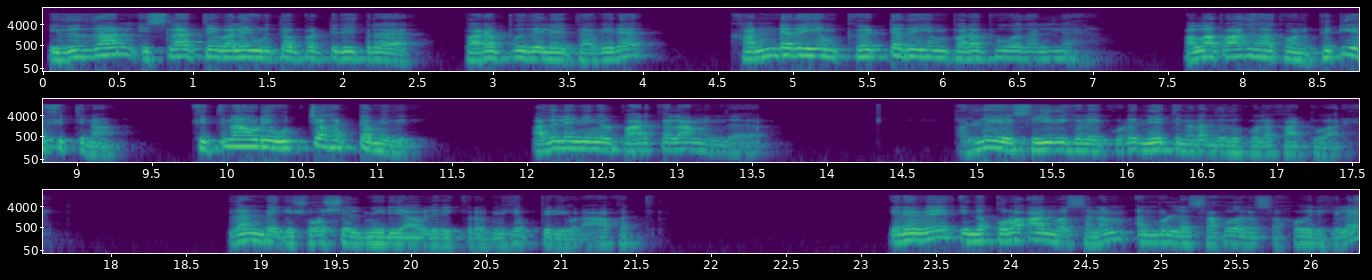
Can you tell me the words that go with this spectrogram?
இதுதான் இஸ்லாத்தை வலியுறுத்தப்பட்டிருக்கிற பரப்புதலே தவிர கண்டதையும் கேட்டதையும் பரப்புவதல்ல. அல்லாஹ் பாதுகாக்க வேண்டும். பெரிய ஃபித்னா. ஃபித்னாவுடைய உச்சகட்டம் இது. அதில் நீங்கள் பார்க்கலாம் இந்த பழைய செய்திகளை கூட நேற்று நடந்தது போல காட்டுவார்கள். இதான் இன்றைக்கு சோசியல் மீடியாவில் இருக்கிற மிகப்பெரிய ஒரு ஆபத்து. எனவே இந்த குரான் வசனம் அன்புள்ள சகோதர சகோதரிகளை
